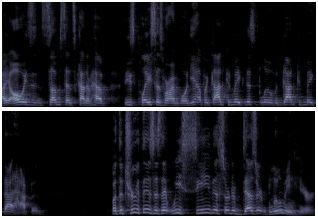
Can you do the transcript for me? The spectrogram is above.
I always, in some sense, kind of have these places where I'm going, yeah, but God can make this bloom and God can make that happen. But the truth is, is that we see this sort of desert blooming here.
